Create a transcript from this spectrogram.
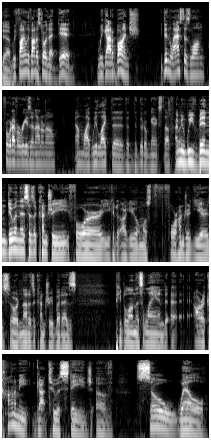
Yeah. we finally found a store that did. We got a bunch. It didn't last as long for whatever reason. I don't know. I'm like, we like the the, the good organic stuff. I mean, we've been doing this as a country for, you could argue, almost 400 years, or not as a country, but as people on this land. Uh, our economy got to a stage of so well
